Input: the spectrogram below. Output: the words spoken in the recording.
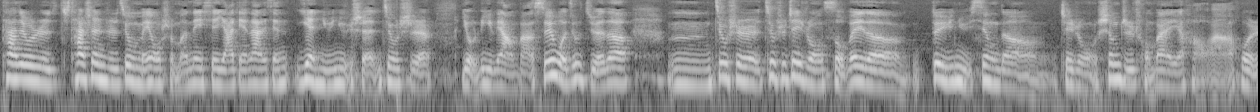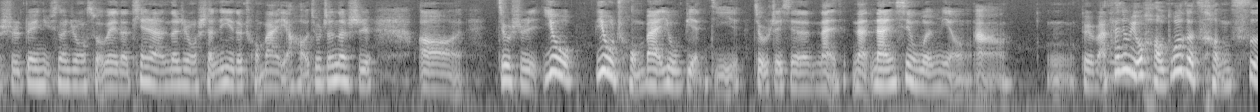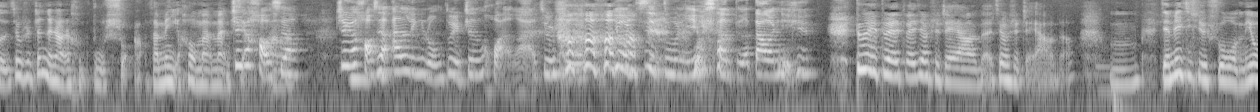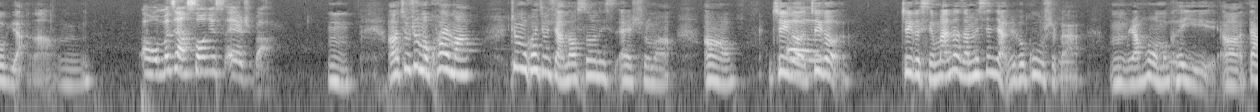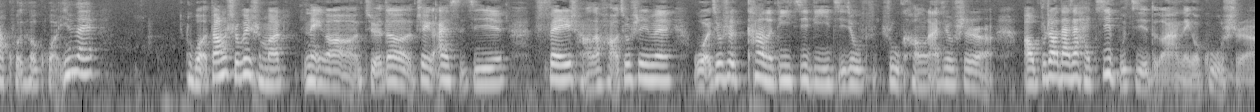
他就是他，甚至就没有什么那些雅典娜那些艳女女神，就是有力量吧。所以我就觉得，嗯，就是就是这种所谓的对于女性的这种生殖崇拜也好啊，或者是对女性的这种所谓的天然的这种神力的崇拜也好，就真的是，呃，就是又又崇拜又贬低，就是这些男男男性文明啊，嗯，对吧？它就有好多个层次，就是真的让人很不爽。咱们以后慢慢这个好像。这个好像安陵容对甄嬛啊，就是又嫉妒你，又想得到你。对对对，就是这样的，就是这样的。嗯，姐妹继续说，我们又远了。嗯，啊，我们讲 Sony's Edge 吧。嗯，啊，就这么快吗？这么快就讲到 Sony's Edge 了吗？啊，这个这个这个行吧，那咱们先讲这个故事吧。嗯，然后我们可以呃大扩特扩，因为。我当时为什么那个觉得这个《爱死机》非常的好，就是因为我就是看了第一季第一集就入坑了，就是啊，不知道大家还记不记得啊那个故事？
